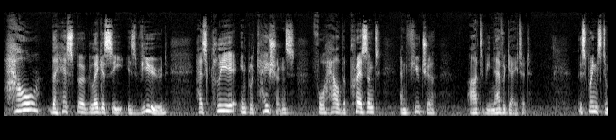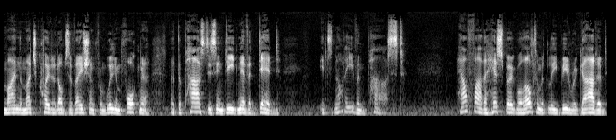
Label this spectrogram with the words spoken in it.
How the Hesburgh legacy is viewed has clear implications for how the present and future are to be navigated. This brings to mind the much quoted observation from William Faulkner that the past is indeed never dead, it's not even past. How Father Hesburgh will ultimately be regarded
